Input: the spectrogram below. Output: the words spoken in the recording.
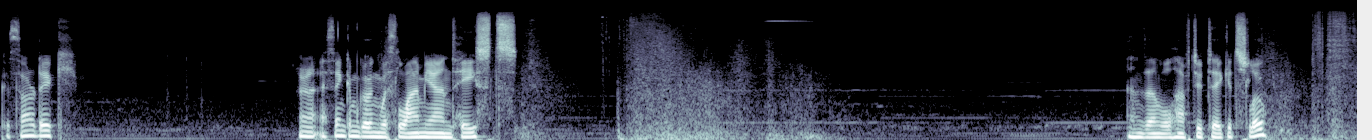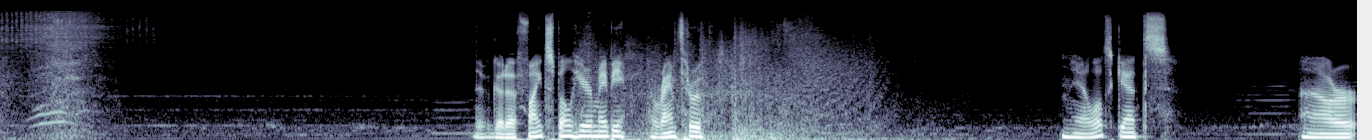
Cathartic. Uh, I think I'm going with Lamia and hastes. And then we'll have to take it slow. They've got a fight spell here, maybe? A ram through. Yeah, let's get our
